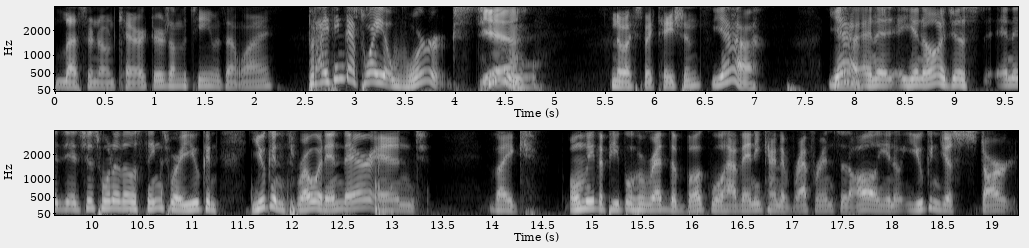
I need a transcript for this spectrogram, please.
lesser known characters on the team. Is that why? but I think that's why it works too. Yeah. No expectations. Yeah. Yeah, Yeah. and it, you know, it just and it, it's just one of those things where you can you can throw it in there and like only the people who read the book will have any kind of reference at all. You know, you can just start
